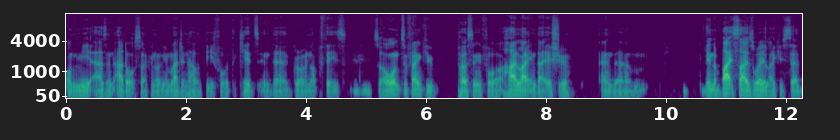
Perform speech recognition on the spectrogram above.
on me as an adult so i can only imagine how it'd be for the kids in their growing up phase Mhm. so I want to thank you personally for highlighting that issue and um, in a bite-sized way, like you said,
